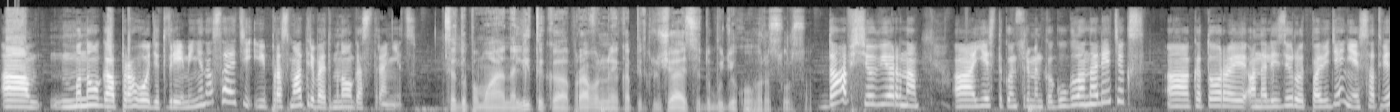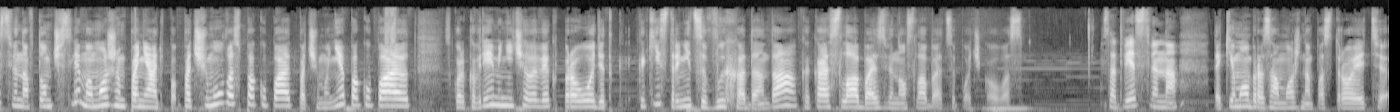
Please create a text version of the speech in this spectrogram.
а, много проводит времени на сайте и просматривает много страниц. Це допомагає аналітика, правильно, яка підключається до будь-якого ресурсу. Да, все верно. А, Есть такой инструмент, как Google Analytics, а, который анализирует поведение, и, соответственно, в том числе мы можем понять, по- почему вас покупают, почему не покупают, сколько времени человек проводит, к- какие страницы выхода, да, какая слабое звено, слабая цепочка у вас. Соответственно, таким образом можно построить э,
